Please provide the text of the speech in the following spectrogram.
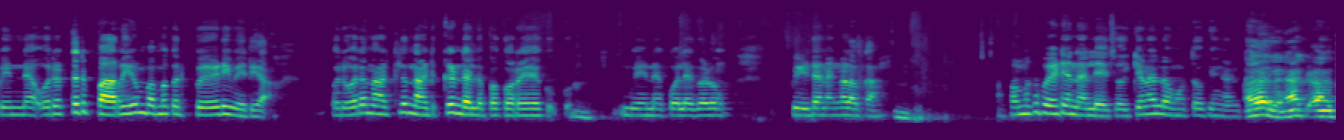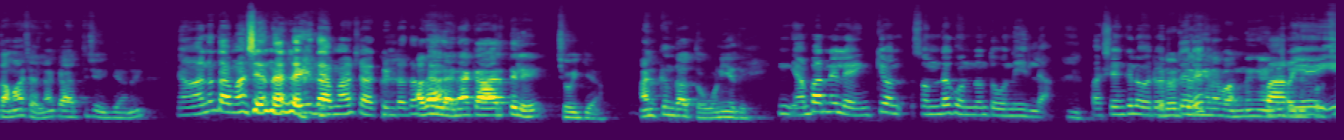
പിന്നെ ഓരോരുത്തർ പറയുമ്പോൾ നമുക്കൊരു പേടി വരിക. ഓരോരോ നാട്ടിൽ നടക്കുന്നുണ്ടല്ലോ ഇപ്പൊ കുറേ പിന്നെ കൊലകളും പീഡനങ്ങളൊക്കെ. അപ്പൊ നമുക്ക് പേടി തന്നെയല്ലേ ചോദിക്കണല്ലോ മൊത്തം ഞാൻ അതല്ല ഞാൻ തമാശ അല്ല ഞാൻ കാര്യത്തിൽ ചോദിക്കുകയാണ് ഞാനും തമാശ എന്നല്ലെങ്കിൽ തമാശ ആക്കേണ്ടത് അതല്ല ഞാൻ കാര്യത്തിൽ ചോദിക്കുക അനക്കെന്താ തോന്നിയത്? ഞാൻ പറഞ്ഞില്ലേ എനിക്ക് സ്വന്തം ഒന്നും തോന്നിയില്ല. പക്ഷെ എങ്കിൽ വന്ന് പറയേ ഈ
